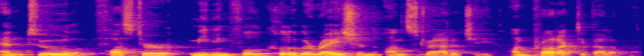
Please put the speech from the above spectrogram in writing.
and to foster meaningful collaboration on strategy, on product development.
